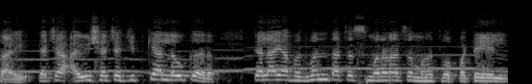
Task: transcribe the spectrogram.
काळी त्याच्या आयुष्याच्या जितक्या लवकर त्याला या भगवंताचं स्मरणाचं महत्त्व पटेल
